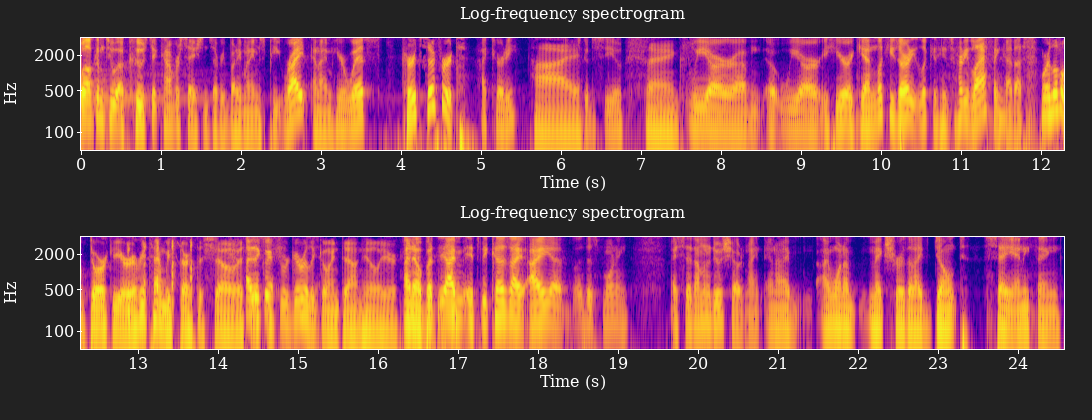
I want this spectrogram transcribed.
Welcome to Acoustic Conversations, everybody. My name is Pete Wright, and I'm here with. Kurt Siffert. Hi, Curdy. Hi. It's good to see you. Thanks. We are um, uh, we are here again. Look, he's already look. He's already laughing at us. We're a little dorkier every time we start the show. It's, I it's think just, we're really going downhill here. I know, but I'm, it's because I I uh, this morning I said I'm going to do a show tonight, and I I want to make sure that I don't say anything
